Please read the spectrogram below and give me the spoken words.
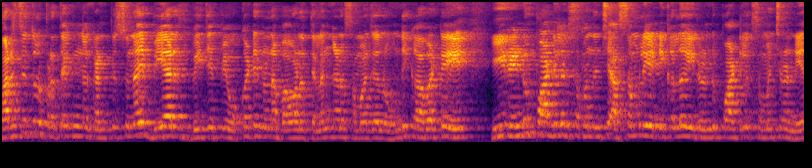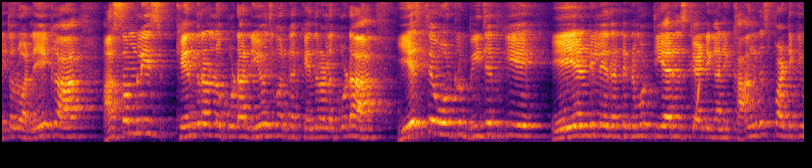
పరిస్థితులు ప్రత్యేకంగా కనిపిస్తున్నాయి. బీఆర్ఎస్ బీజేపీ ఒక్కటేనన్న భావన తెలంగాణ సమాజంలో ఉంది కాబట్టి ఈ రెండు పార్టీలకు సంబంధించి అసెంబ్లీ ఎన్నికల్లో ఈ రెండు పార్టీలకు సంబంధించిన నేతలు అనేక అసెంబ్లీ కేంద్రాల్లో కూడా నియోజకవర్గ కేంద్రాల్లో కూడా వేస్తే ఓట్లు బీజేపీకి వేయండి లేదంటేనేమో టీఆర్ఎస్ క్యాండి కానీ కాంగ్రెస్ పార్టీకి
